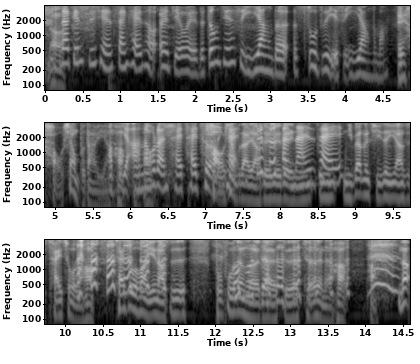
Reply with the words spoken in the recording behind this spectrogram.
啊。那跟之前三开头二结尾的中间是一样的，数字也是一样的吗？哎，好像不大一样啊，不一样啊，那不然猜猜错了，好像不大一样，对对对，很难你猜。你你不要跟奇正一样是猜错了哈，猜错的话，严老师不负任何的责责任的哈。好，那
